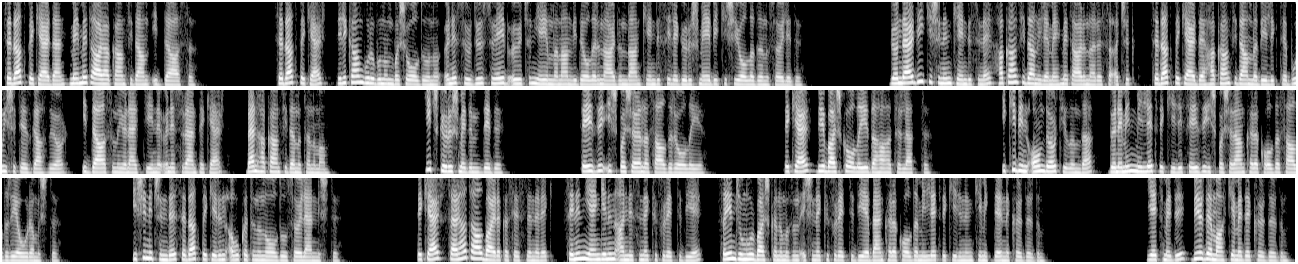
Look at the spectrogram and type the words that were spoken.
Sedat Peker'den Mehmet Arhakan Fidan iddiası. Sedat Peker, Pelikan grubunun başı olduğunu öne sürdüğü Süheyb Öğüt'ün yayımlanan videoların ardından kendisiyle görüşmeye bir kişi yolladığını söyledi. Gönderdiği kişinin kendisine Hakan Fidan ile Mehmet Arın arası açık, Sedat Peker de Hakan Fidan'la birlikte bu işi tezgahlıyor, iddiasını yönelttiğini öne süren Peker, ben Hakan Fidan'ı tanımam. Hiç görüşmedim, dedi. Feyzi iş başarana saldırı olayı. Peker, bir başka olayı daha hatırlattı. 2014 yılında, dönemin milletvekili Feyzi İşbaşaran karakolda saldırıya uğramıştı. İşin içinde Sedat Peker'in avukatının olduğu söylenmişti. Peker, Serhat Albayrak'a seslenerek, senin yengenin annesine küfür etti diye, Sayın Cumhurbaşkanımızın eşine küfür etti diye ben karakolda milletvekilinin kemiklerini kırdırdım. Yetmedi, bir de mahkemede kırdırdım.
